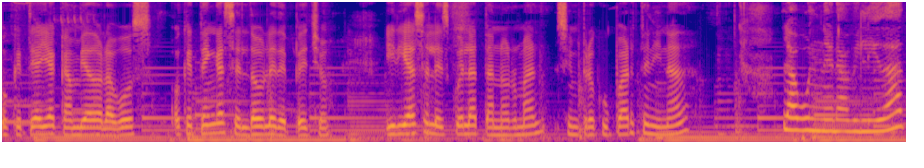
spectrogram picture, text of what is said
o que te haya cambiado la voz o que tengas el doble de pecho ¿Irías a la escuela tan normal sin preocuparte ni nada? La vulnerabilidad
